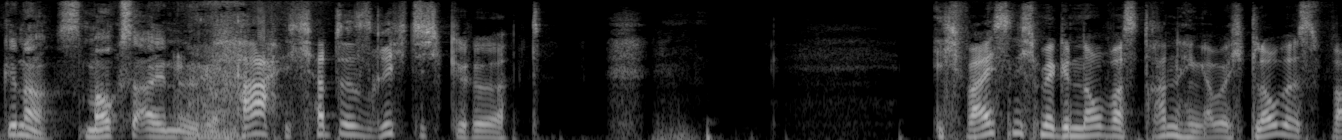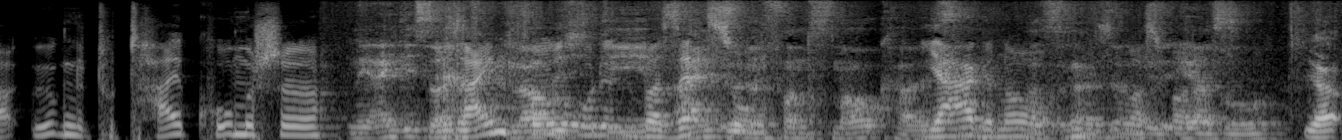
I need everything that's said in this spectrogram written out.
Genau, Smaugs Einöde. Ha, ich hatte es richtig gehört. Ich weiß nicht mehr genau, was dranhing, aber ich glaube, es war irgendeine total komische. Nee, eigentlich soll Reihenfolge glaub oder die Übersetzung? Von Smaug heißen. Ja, genau, Was irgendwie halt sowas war eher das. So, Ja,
